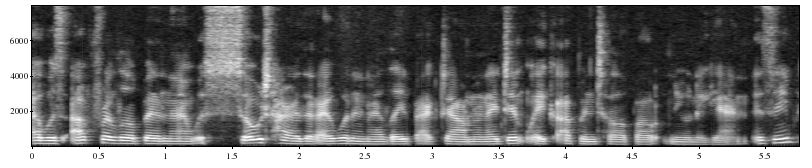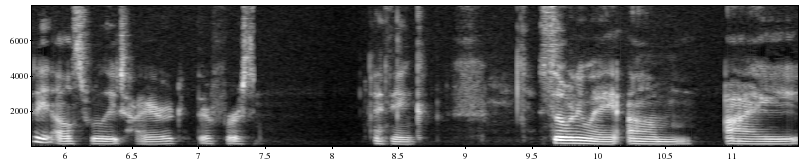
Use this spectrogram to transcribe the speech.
I was up for a little bit and then I was so tired that I went and I laid back down and I didn't wake up until about noon again. Is anybody else really tired? Their first, I think. So anyway, um, I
